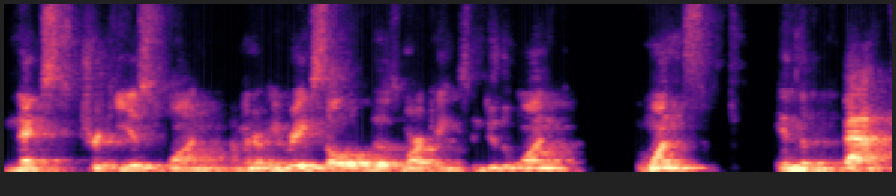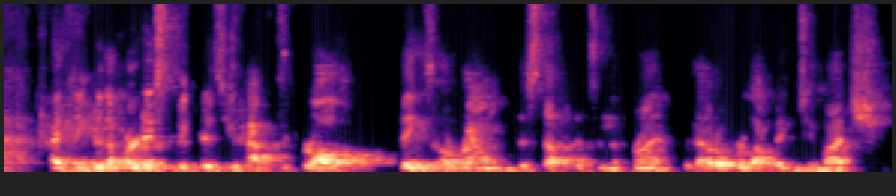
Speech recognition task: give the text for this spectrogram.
next trickiest one. I'm gonna erase all of those markings and do the one, the ones in the back, I think are the hardest because you have to draw things around the stuff that's in the front without overlapping too much.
